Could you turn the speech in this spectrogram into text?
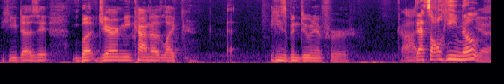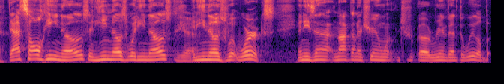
He does it, but Jeremy kind of like he's been doing it for God. That's all he knows. Yeah. That's all he knows, and he knows what he knows, Yeah. and he knows what works, and he's not, not going to uh, reinvent the wheel. But,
